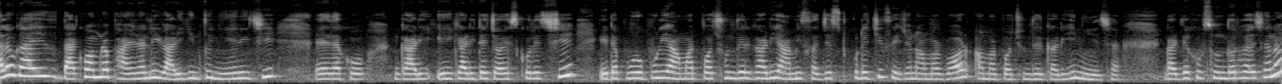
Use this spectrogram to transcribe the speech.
হ্যালো গাইজ দেখো, আমরা ফাইনালি গাড়ি কিন্তু নিয়ে নিচ্ছি দেখো, গাড়ি, এই গাড়িটা চয়েস করেছি। এটা পুরোপুরি আমার পছন্দের গাড়ি। আমি সাজেস্ট করেছি সেই জন্য আমার বর আমার পছন্দের গাড়িই নিয়েছে। গাড়িটা খুব সুন্দর হয়েছে না?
